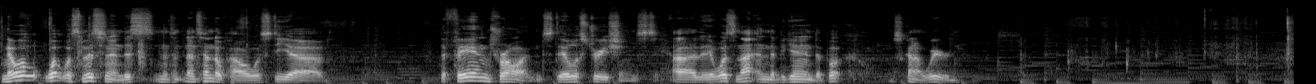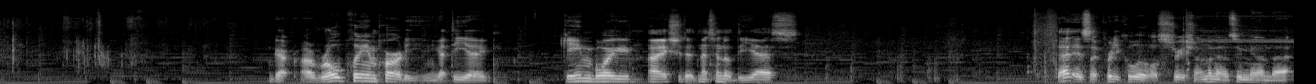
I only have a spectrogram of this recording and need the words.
You know what, what was missing in this Nintendo Power was the uh, the fan drawings, the illustrations. Uh, it was not in the beginning of the book. It's kind of weird. We got a role playing party. You got the uh, Game Boy, uh, actually the Nintendo DS. That is a pretty cool illustration. I'm gonna zoom in on that.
